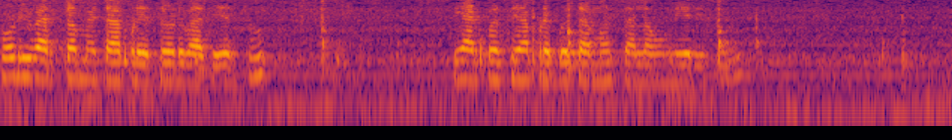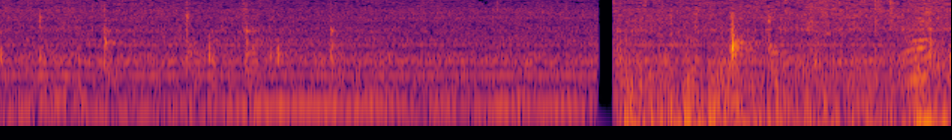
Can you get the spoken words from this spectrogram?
થોડી વાર ટમેટા આપણે ચડવા દેશું. ત્યાર પછી આપણે બધા મસાલા ઉમેરીશું મસ્ત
